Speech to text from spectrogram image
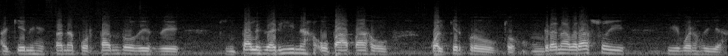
a quienes están aportando desde quintales de harina o papas o cualquier producto. Un gran abrazo y, y buenos días.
